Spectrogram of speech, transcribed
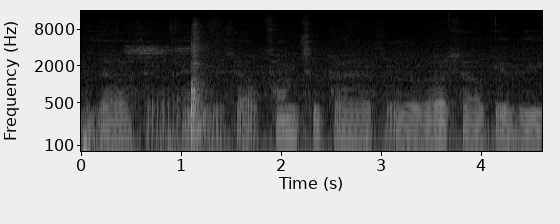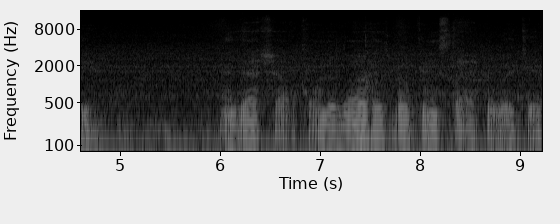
And thou shalt, and it shall come to pass, and the Lord shall give thee, and thou shalt come. The Lord has broken the staff of wicked.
